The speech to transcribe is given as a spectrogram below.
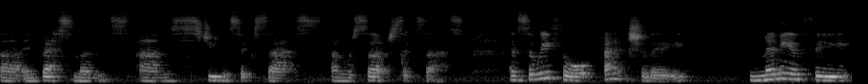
uh, investments and student success and research success. And so we thought actually many of the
